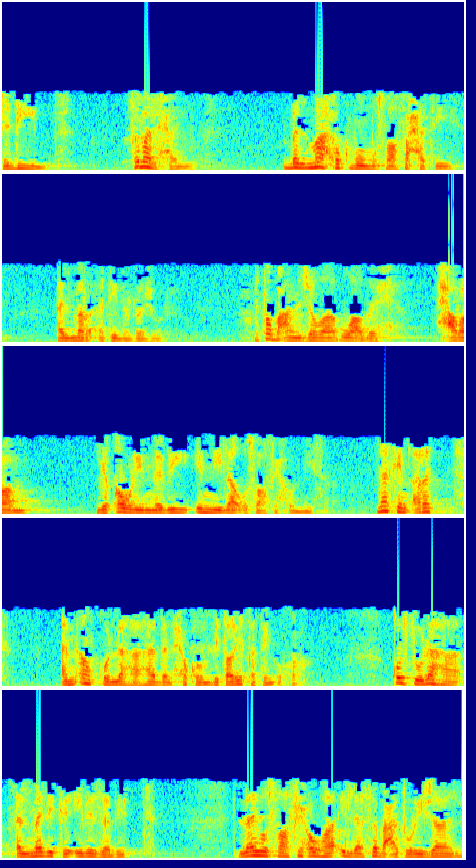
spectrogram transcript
شديد. فما الحل؟ بل ما حكم مصافحة المرأة للرجل؟ طبعا الجواب واضح. حرام لقول النبي إني لا أصافح النساء. لكن أردت أن أنقل لها هذا الحكم بطريقة أخرى. قلت لها الملكة إليزابيث لا يصافحها إلا سبعة رجال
